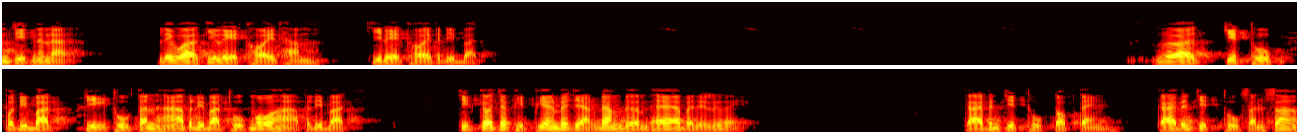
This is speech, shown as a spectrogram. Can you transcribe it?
ำจิตนั่นแหละเรียกว่ากิเลสคอยทำกิเลสคอยปฏิบัติเมื่อจิตถูกปฏิบัติ จิตถูกตัณหา ปฏิบัติถูกโมหะปฏิบัติ จิตก็จะผิดเพี้ยนไปจากดั้งเดิมแท้ไปเรื่อยๆ กลายเป็นจิตถูกตบแต่ง กลายเป็นจิตถูกสรรสร้าง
